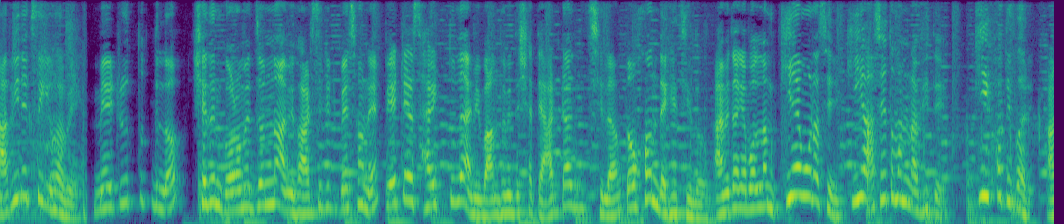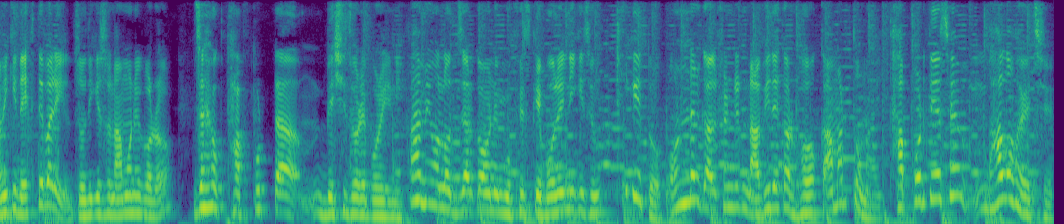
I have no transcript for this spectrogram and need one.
নাভি দেখছে কীভাবে? মেয়েটির উত্তর দিল, সেদিন গরমের জন্য আমি ভার্সিটির পেছনে পেটের সাইড তুলে আমি বান্ধবীদের সাথে আড্ডা দিচ্ছিলাম, তখন দেখেছিল। আমি তাকে বললাম, কি এমন আছে? কি আছে তোমার নাভিতে? কি হতে পারে আমি কি দেখতে পারি? যদি কিছু না মনে করো। যাই হোক থাপ্পড়টা বেশি জোরে পড়িনি। আমি লজ্জার কারণে মুফিসকে বলিনি কিছু। ঠিকই তো, অন্যের গার্লফ্রেন্ডের নাভি দেখার হক আমার তো নাই। থাপ্পড় দিয়েছে, ভালো হয়েছে।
